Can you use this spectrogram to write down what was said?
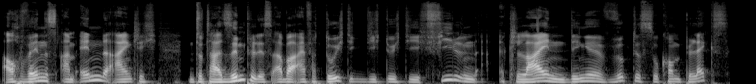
auch wenn es am Ende eigentlich total simpel ist, aber einfach durch die, die durch die vielen kleinen Dinge wirkt es so komplex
